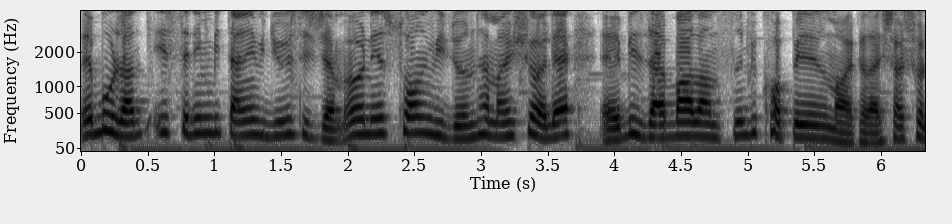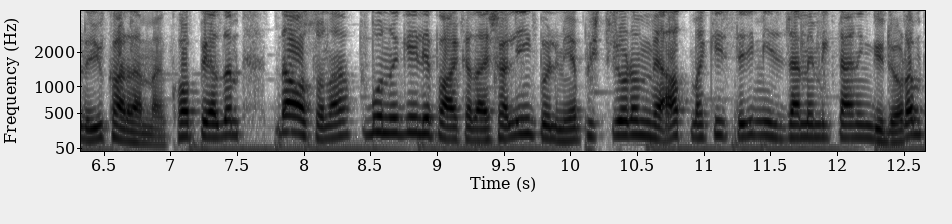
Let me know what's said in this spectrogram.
ve buradan istediğim bir tane videoyu seçeceğim. Örneğin son videonun hemen şöyle e, bizler bağlantısını bir kopyalayalım arkadaşlar. Şöyle yukarıdan ben kopyaladım. Daha sonra bunu gelip arkadaşlar link bölümüne yapıştırıyorum ve atmak istediğim izlenme miktarını giriyorum.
